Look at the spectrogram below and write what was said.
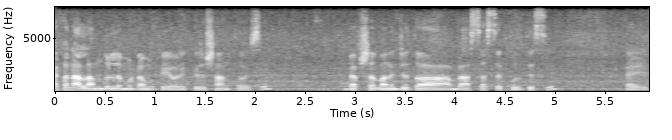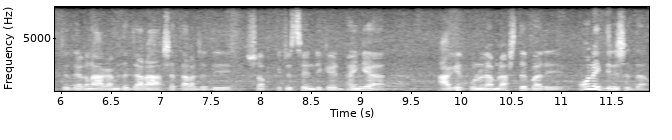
এখন আলহামদুলিল্লাহ মোটামুটি অনেক কিছু শান্ত হয়েছে। ব্যবসা বাণিজ্য তো আমরা আস্তে আস্তে খুলতেছি। যদি এখন আগামীতে যারা আসে তারা যদি সব কিছু সিন্ডিকেট ভাঙ্গা আগের পুনরায় আমরা আসতে পারি, অনেক জিনিসের দাম।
